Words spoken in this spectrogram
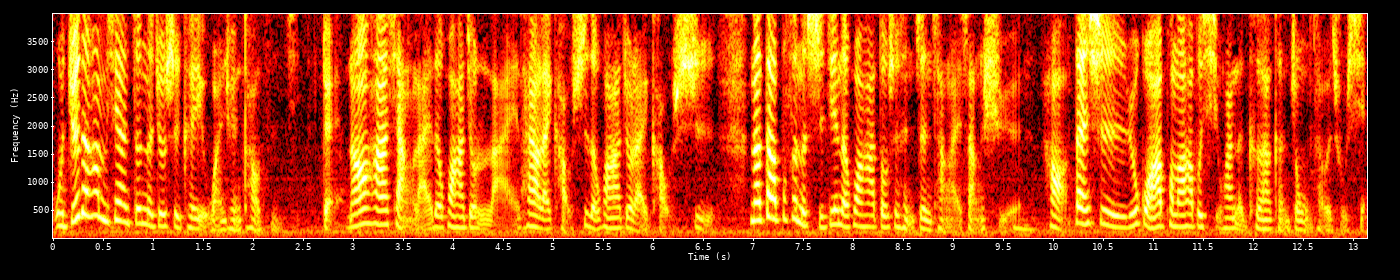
我觉得他们现在真的就是可以完全靠自己。对，然后他想来的话，他就来；他要来考试的话，他就来考试。那大部分的时间的话，他都是很正常来上学。好，但是如果他碰到他不喜欢的课，他可能中午才会出现。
